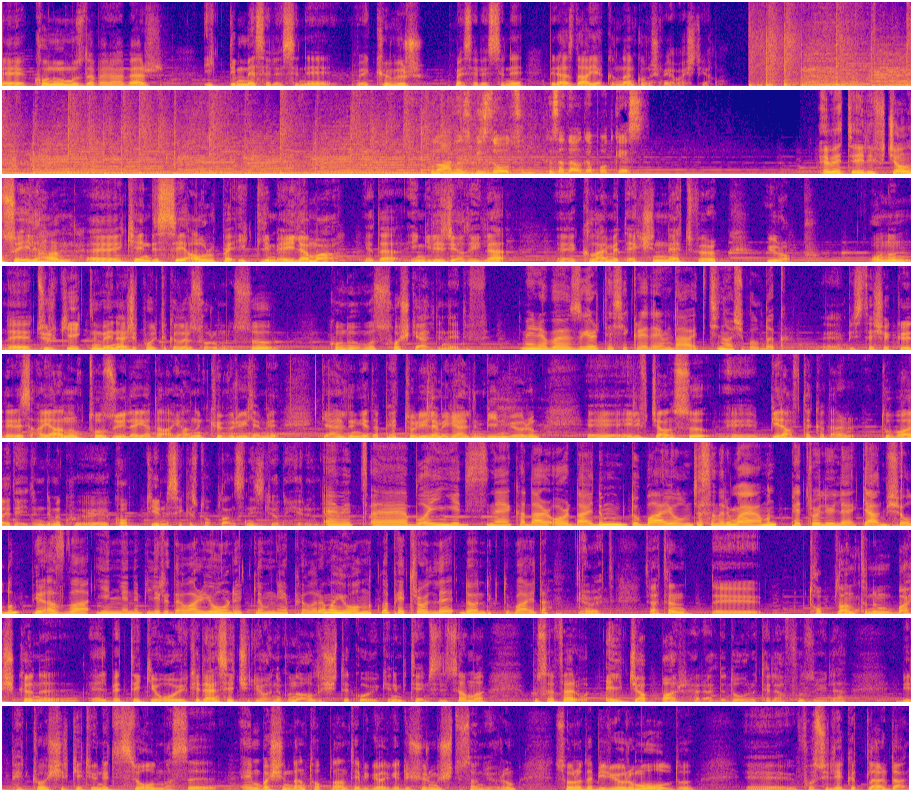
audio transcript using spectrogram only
Ee, konuğumuzla beraber iklim meselesini ve kömür meselesini biraz daha yakından konuşmaya başlayalım. Kulağınız bizde olsun. Kısa Dalga Podcast. Evet Elif Cansu İlhan, e, kendisi Avrupa İklim Eylem Ağı ya da İngilizce adıyla e, Climate Action Network Europe. Onun e, Türkiye İklim ve Enerji Politikaları sorumlusu konuğumuz. Hoş geldin Elif. Merhaba Özgür, teşekkür ederim davet için, hoş bulduk. Ee, biz teşekkür ederiz. Ayağının tozuyla ya da ayağının kömürüyle mi geldin ya da petrolüyle mi geldin bilmiyorum. Ee, Elif Cansu e, bir hafta kadar Dubai'deydin değil mi? E, COP28 toplantısını izliyordun yerinde. Evet e, bu ayın 7'sine kadar oradaydım. Dubai olunca sanırım ayağımın petrolüyle gelmiş oldum. Biraz da yenilenebiliri de var. Yoğun reklamını yapıyorlar ama yoğunlukla petrolle döndük Dubai'de. Evet zaten e, toplantının başkanı elbette ki o ülkeden seçiliyor. Hani buna alıştık o ülkenin bir temsilcisi ama bu sefer El Cabbar herhalde doğru telaffuzuyla bir petrol şirketi yöneticisi olması en başından toplantıya bir gölge düşürmüştü sanıyorum. Sonra da bir yorumu oldu. E, fosil yakıtlardan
